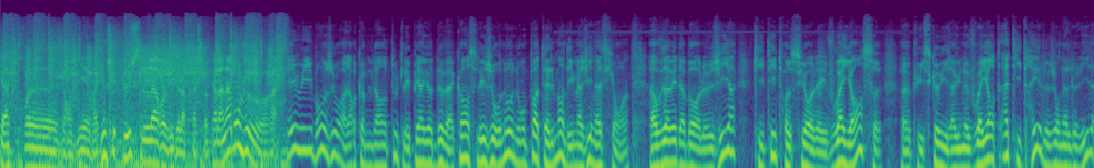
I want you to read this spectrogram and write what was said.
4 euh, janvier, Radio Sud Plus, la revue de la presse locale. Alain, bonjour. Eh oui, bonjour. Alors, comme dans toutes les périodes de vacances, les journaux n'ont pas tellement d'imagination. Hein. Alors, vous avez d'abord le GIR qui titre sur les voyances, euh, puisqu'il a une voyante attitrée, le journal de Lille,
